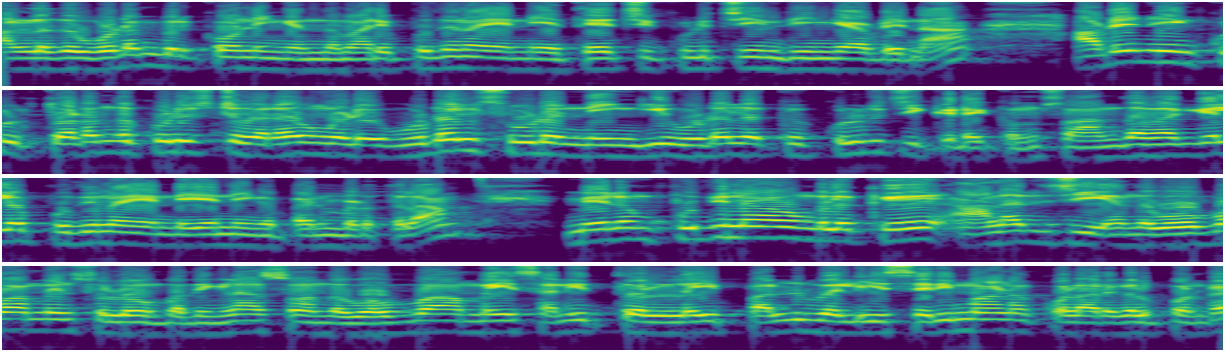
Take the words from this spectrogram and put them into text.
அல்லது உடம்பிற்கோ நீங்கள் இந்த மாதிரி புதினா எண்ணெயை தேய்ச்சி குளிச்சிருந்தீங்க அப்படின்னா அப்படியே நீங்கள் தொடர்ந்து குளிச்சுட்டு வர உங்களுடைய உடல் சூடு நீங்கி உடலுக்கு குளிர்ச்சி கிடைக்கும். ஸோ அந்த வகையில் புதினா எண்ணெயை நீங்கள் பயன்படுத்தலாம். மேலும் புதினா உங்களுக்கு அலர்ஜி அந்த ஒவ்வாமைன்னு சொல்லுவோம் பார்த்தீங்களா ஸோ அந்த ஒவ்வாமை சளித்தொல்லை பல்வலி செரிமான கோளாறுகள் போன்ற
